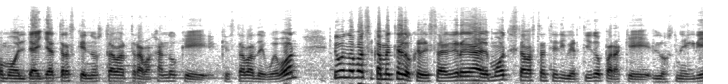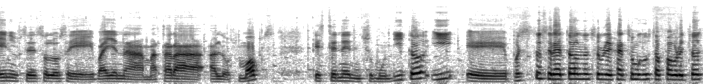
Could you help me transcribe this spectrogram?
como el de allá atrás que no estaba trabajando que, estaba de huevón. Y bueno básicamente lo que les agrega el mod está bastante divertido para que los negrien y ustedes solo se vayan a matar a, los mobs que estén en su mundito. Y eh, pues esto sería todo. No se olviden dejar su me gusta favoritos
